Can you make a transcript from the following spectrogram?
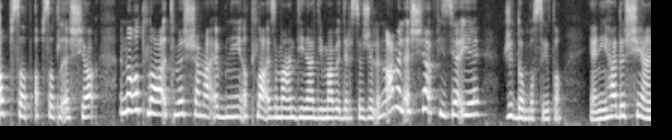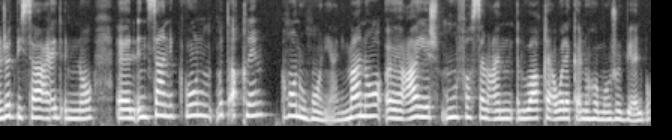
أبسط أبسط الأشياء إنه أطلع أتمشى مع ابني أطلع إذا ما عندي نادي ما بقدر أسجل إنه أعمل أشياء فيزيائية جدا بسيطة. يعني هذا الشيء عن جد بيساعد إنه الإنسان يكون متأقلم هون وهون يعني. ما آه، عايش منفصل عن الواقع ولا كأنه هو موجود بقلبه.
